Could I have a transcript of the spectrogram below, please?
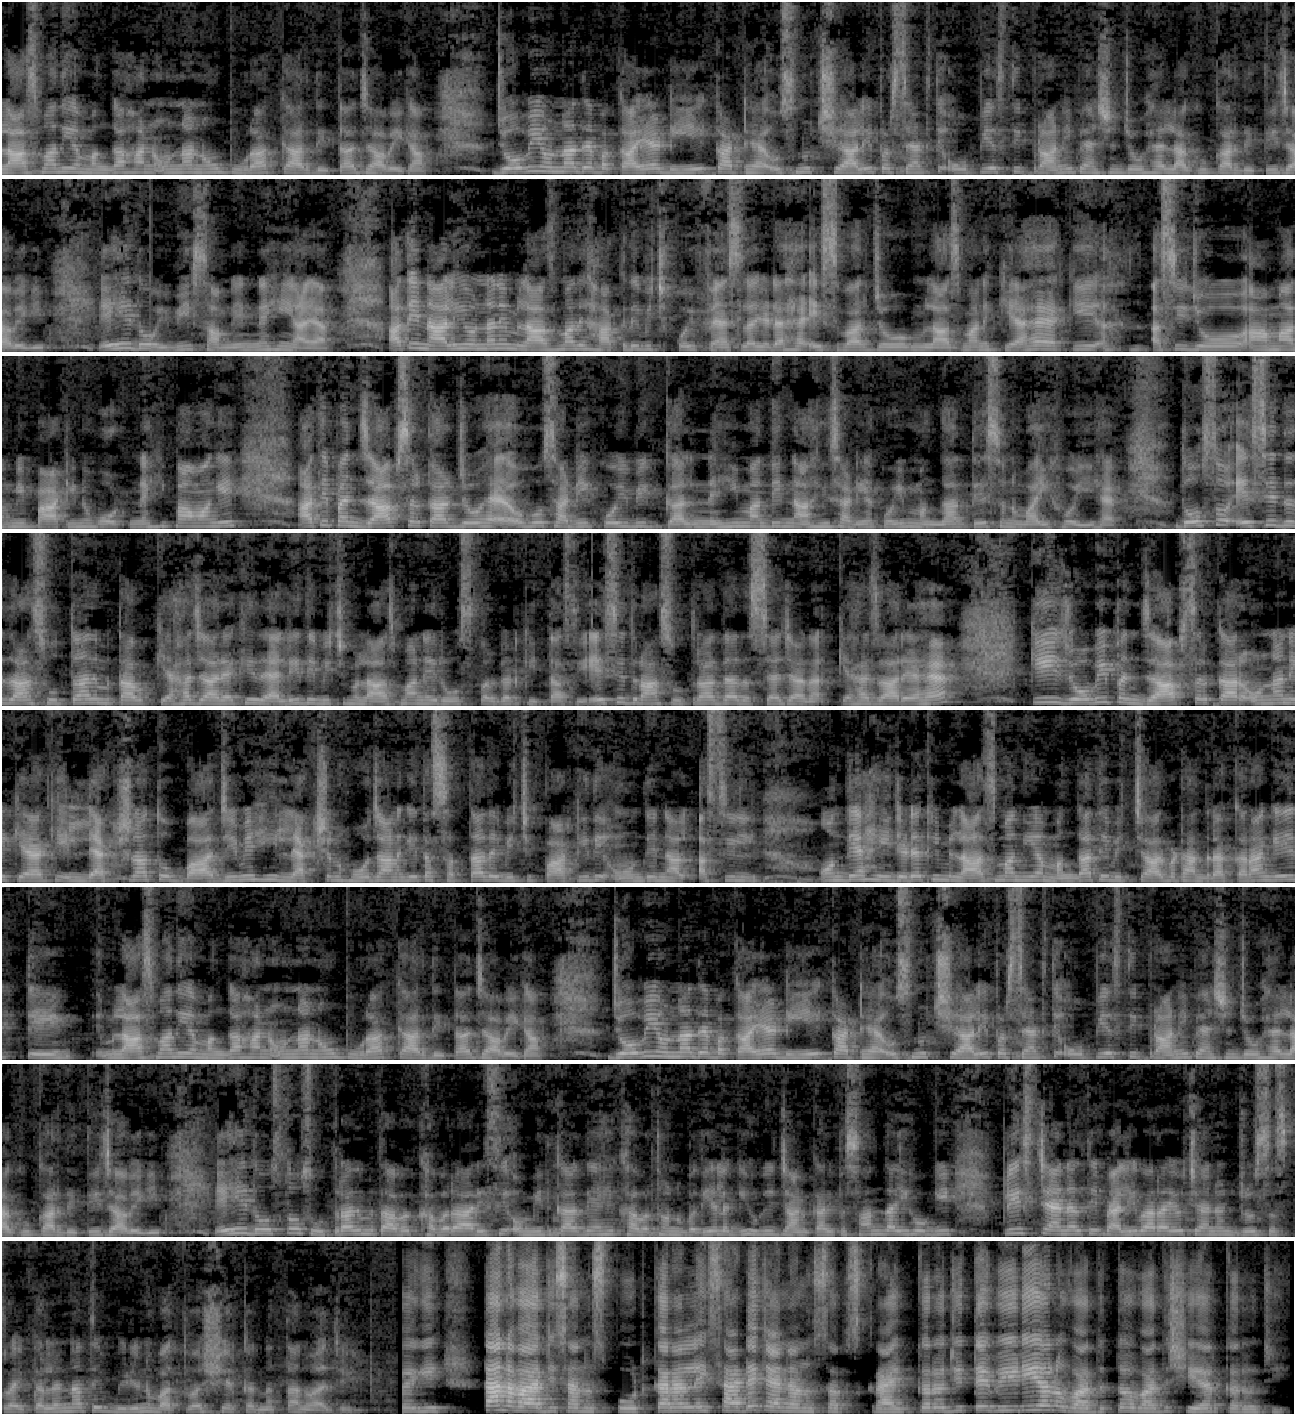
ਮੁਲਾਜ਼ਮਾਂ ਦੀਆਂ ਮੰਗਾਂ ਹਨ, ਉਹਨਾਂ ਨੂੰ ਪੂਰਾ ਕਰ ਦਿੱਤਾ ਜਾਵੇਗਾ। ਜੋ ਵੀ ਉਹਨਾਂ ਦੇ ਬਕਾਇਆ ਡੀਏ ਘੱਟ ਹੈ, ਉਸ ਨੂੰ 46% ਤੇ ਓਪੀਐਸ ਦੀ ਪੁਰਾਣੀ ਪੈਨਸ਼ਨ ਜੋ ਹੈ, ਲਾਗੂ ਕਰ ਦਿੱਤੀ ਜਾਵੇਗੀ। ਇਹ ਦੋ ਵੀ ਸਾਹਮਣੇ ਨਹੀਂ ਆਇਆ। ਅਤੇ ਨਾਲ ਹੀ ਉਹਨਾਂ ਨੇ ਮੁਲਾਜ਼ਮਾਂ ਦੇ ਹੱਕ ਦੇ ਵਿੱਚ ਕੋਈ ਫੈਸਲਾ ਜਿਹੜਾ ਹੈ, ਇਸ ਵਾਰ ਜੋ ਮੁਲਾਜ਼ਮਾਂ ਨੇ ਕਿਹਾ ਹੈ ਕਿ ਅਸੀਂ ਜੋ ਆਮ ਆਦਮੀ ਪਾਰਟੀ ਨੂੰ ਵੋਟ ਨਹੀਂ ਪਾਵਾਂਗੇ ਅਤੇ ਪੰਜਾਬ ਸਰਕਾਰ ਜੋ ਹੈ, ਉਹ ਸਾਡੀ ਕੋਈ ਵੀ ਗੱਲ ਨਹੀਂ ਮੰਨਦੀ, ਨਾ ਹੀ ਸਾਡੀਆਂ ਕੋਈ ਮੰਗਾਂ ਤੇ ਸੁਣਵਾਈ ਹੋਈ ਹੈ। ਦੋਸਤੋ, ਇਸੇ ਦੌਰਾਨ ਸੂਤਰਾਂ ਦੇ ਮੁਤਾਬਕ ਕਿਹਾ ਜਾ ਰਿਹਾ ਕਿ ਰੈਲੀ ਦੇ ਵਿੱਚ ਮੁਲਾਜ਼ਮਾਂ ਨੇ ਰੋਸ ਪ੍ਰਗਟ ਕੀਤਾ ਸੀ। ਇਸੇ ਦੌਰਾਨ ਸੂਤਰਾਂ ਦਾ ਦੱਸਿਆ ਜਾਣਾ ਕਿਹਾ ਜਾ ਰਿਹਾ ਹੈ ਕਿ ਜੋ ਵੀ ਪੰਜਾਬ ਸਰਕਾਰ ਉਹਨਾਂ ਨੇ ਕਿਹਾ ਕਿ ਇਲੈਕਸ਼ਨਾਂ ਤੋਂ ਬਾਅਦ ਜਿਵੇਂ ਹੀ ਇਲੈਕਸ਼ਨ ਹੋ ਜਾਣਗੇ ਤਾਂ ਸੱਤਾ ਦੇ ਵਿੱਚ ਪਾਰਟੀ ਦੇ ਆਉਣ ਦੇ ਨਾਲ ਅਸੀਂ ਆਉਂਦਿਆਂ ਹੀ ਜਿਹੜਾ ਕਿ ਮੁਲਾਜ਼ਮਾਂ ਦੀਆਂ ਮੰਗਾਂ ਤੇ ਵਿਚਾਰ ਵਟਾਂਦਰਾ ਕਰਾਂਗੇ ਤੇ ਮੁਲਾਜ਼ਮਾਂ ਦੀਆਂ ਮੰਗਾਂ ਹਨ, ਉਹਨਾਂ ਨੂੰ ਪੂਰਾ ਕਰ ਦਿੱਤਾ ਜਾਵੇਗਾ। ਜੋ ਵੀ ਉਹਨਾਂ ਦਾ ਬਕਾਇਆ ਡੀਏ ਘੱਟ ਹੈ, ਉਸ ਨੂੰ 46% ਤੇ ਓਪੀਐਸ ਦੀ ਪੁਰਾਣੀ ਪੈਨਸ਼ਨ ਜੋ ਹੈ ਲਾਗੂ ਕਰ ਦਿੱਤੀ ਜਾਵੇਗੀ। ਇਹ ਦੋਸਤੋ ਸੂਤਰਾਂ ਦੇ ਮੁਤਾਬਕ ਖਬਰ ਆ ਰਹੀ ਸੀ। ਉਮੀਦ ਕਰਦੇ ਹਾਂ ਇਹ ਖਬਰ ਤੁਹਾਨੂੰ ਵਧੀਆ ਲੱਗੀ ਹੋਗੀ, ਜਾਣਕਾਰੀ ਪਸੰਦ ਆਈ ਹੋਗੀ। ਪਲੀਜ਼ ਚੈਨਲ ਤੇ ਪਹਿਲੀ ਵਾਰ ਆਇਓ ਚੈਨਲ ਜਰੂਰ ਸਬਸਕ੍ਰਾਈਬ ਕਰ ਲੈਣਾ ਤੇ ਵੀਡੀਓ ਨੂੰ ਵੱਧ ਤੋਂ ਵੱਧ ਸ਼ੇਅਰ ਕਰਨਾ। ਧੰਨਵਾਦ ਜੀ। ਹੋਏਗੀ। ਧੰਨਵਾਦ ਜੀ ਸਾਨੂੰ ਸਪੋਰਟ ਕਰਨ ਲਈ। ਸਾਡੇ ਚੈਨਲ ਨੂੰ ਸਬਸਕ੍ਰਾਈਬ ਕਰੋ ਜੀ ਤੇ ਵੀਡੀਓ ਨੂੰ ਵੱਧ ਤੋਂ ਵੱਧ ਸ਼ੇਅਰ ਕਰੋ ਜੀ।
